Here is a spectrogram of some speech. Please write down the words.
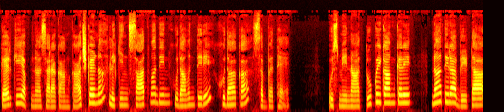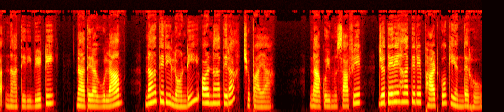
کر کے اپنا سارا کام کاج کرنا، لیکن ساتواں دن خدا من تیرے خدا کا سبت ہے۔ اس میں نہ تو کوئی کام کرے، نہ تیرا بیٹا، نہ تیری بیٹی، نہ تیرا غلام، نہ تیری لونڈی اور نہ تیرا چھپایا۔ نہ کوئی مسافر جو تیرے ہاں تیرے پھاٹکوں کے اندر ہو،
